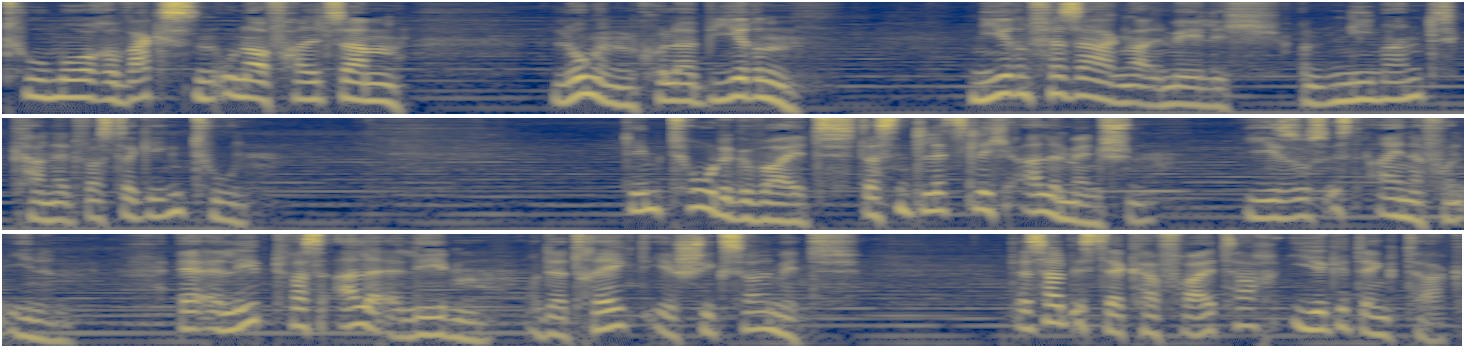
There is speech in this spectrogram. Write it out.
Tumore wachsen unaufhaltsam, Lungen kollabieren, Nieren versagen allmählich und niemand kann etwas dagegen tun dem Tode geweiht. Das sind letztlich alle Menschen. Jesus ist einer von ihnen. Er erlebt, was alle erleben, und er trägt ihr Schicksal mit. Deshalb ist der Karfreitag ihr Gedenktag,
